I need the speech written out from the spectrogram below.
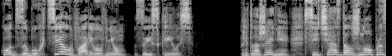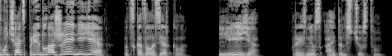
Кот забухтел, варево в нем заискрилось. «Предложение! Сейчас должно прозвучать предложение!» — подсказало зеркало. «Лия!» — произнес Айден с чувством.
